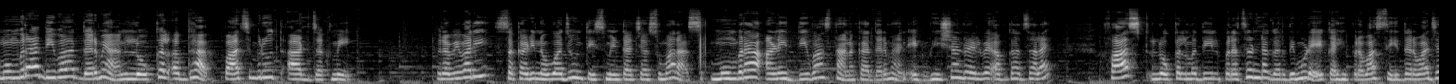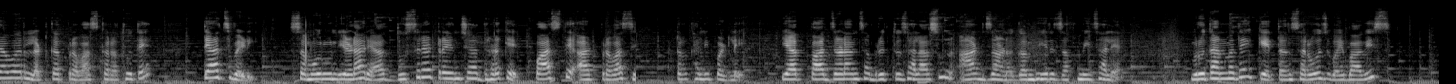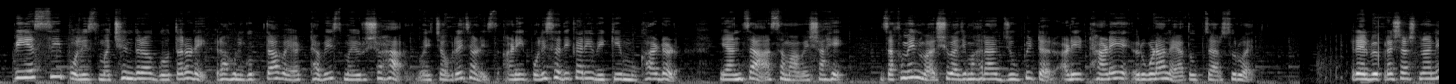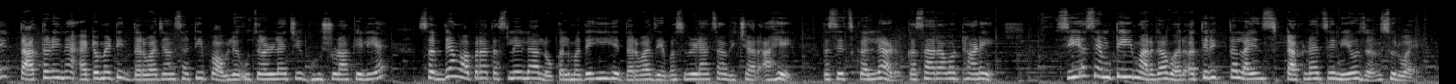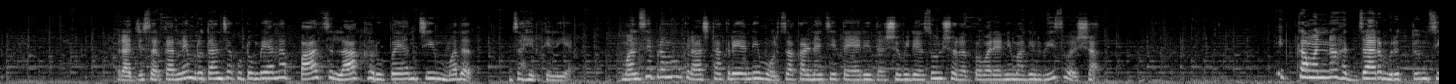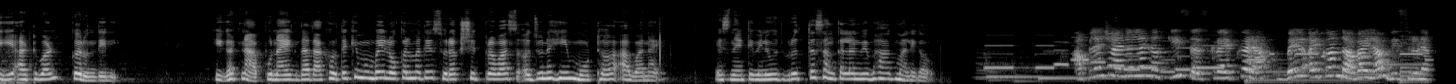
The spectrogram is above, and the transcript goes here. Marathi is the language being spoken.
मुंब्रा दिवा दरम्यान लोकल अपघात पाच मृत आठ जखमी. रविवारी सकाळी नऊ वाजून तीस मिनिटाच्या सुमारास मुंब्रा आणि दिवा स्थानकादरम्यान एक भीषण रेल्वे अपघात झालाय. फास्ट लोकलमधील प्रचंड गर्दीमुळे काही प्रवासी दरवाजावर लटकत प्रवास करत होते. त्याचवेळी समोरून येणाऱ्या दुसऱ्या ट्रेनच्या धडकेत पाच ते आठ प्रवासी खाली पडले. यात पाच जणांचा मृत्यू झाला असून आठ जण गंभीर जखमी झाले मृतांमध्ये केतन सरोज वय बावीस पीएससी पोलीस मच्छिंद्र गोतर्डे राहुल गुप्ता वय अठ्ठावीस मयूर शहा वय चौवेचाळीस आणि पोलीस अधिकारी विकी मुखाडड यांचा समावेश आहे. जखमींवर शिवाजी महाराज ज्युपिटर आणि ठाणे रुग्णालयात उपचार सुरू आहेत. रेल्वे प्रशासनाने तातडीने ऑटोमॅटिक दरवाजांसाठी पावले उचलण्याची घोषणा केली आहे. सध्या वापरात असलेल्या लोकलमध्येही हे दरवाजे बसविण्याचा विचार आहे. तसेच कल्याण कसारा व ठाणे सीएसएमटी मार्गावर अतिरिक्त लाईन्स टाकण्याचे नियोजन सुरू आहे. राज्य सरकारने मृतांच्या कुटुंबियांना पाच लाख रुपयांची मदत जाहीर केली आहे. मनसे प्रमुख राज ठाकरे यांनी मोर्चा काढण्याची तयारी दर्शविली असून शरद पवार यांनी मागील वीस वर्षात एक्कावन्न हजार मृत्यूंची आठवण करून दिली. ही घटना पुन्हा एकदा दाखवते की मुंबई लोकलमध्ये सुरक्षित प्रवास अजूनही मोठं आव्हान आहे. एस नाईन टीव्ही न्यूज वृत्त संकलन विभाग मालेगाव. आपल्या चॅनलला नक्की सबस्क्राईब करा. बेल ऐकॉन दाबायला विसरू नका.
